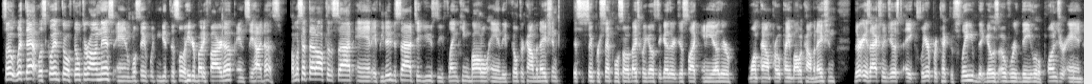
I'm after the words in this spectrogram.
So with that, let's go ahead and throw a filter on this and we'll see if we can get this little heater buddy fired up and see how it does. I'm gonna set that off to the side. And if you do decide to use the Flame King bottle and the filter combination, this is super simple. So it basically goes together just like any other one pound propane bottle combination. There is actually just a clear protective sleeve that goes over the little plunger and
